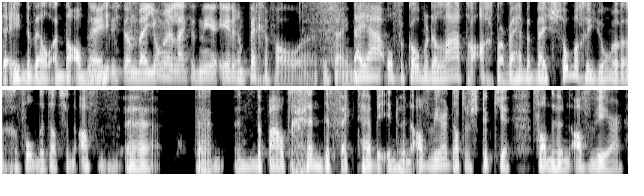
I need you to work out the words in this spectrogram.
de ene wel en de ander nee, niet. Het is dan bij jongeren lijkt het meer eerder een pechgeval uh, te zijn. Nou ja, of we komen er later achter. We hebben bij sommige jongeren gevonden dat ze een af. Uh, uh, een bepaald gendefect hebben in hun afweer. Dat een stukje van hun afweer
